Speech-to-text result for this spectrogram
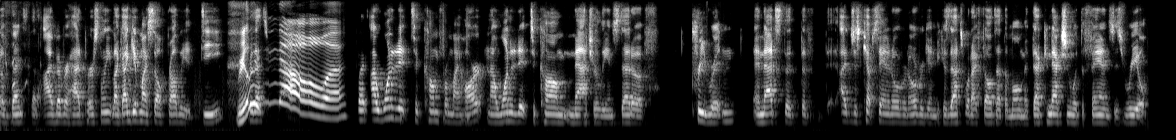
events that I've ever had personally. Like I give myself probably a D. Really? No. But I wanted it to come from my heart and I wanted it to come naturally instead of pre-written. And that's the, the I just kept saying it over and over again because that's what I felt at the moment. That connection with the fans is real.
